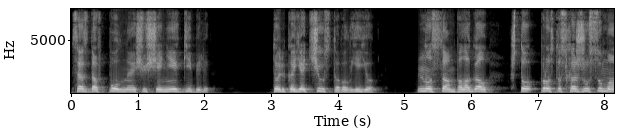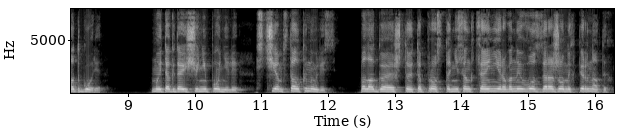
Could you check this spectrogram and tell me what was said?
создав полное ощущение их гибели. Только я чувствовал ее, но сам полагал, что просто схожу с ума от горя. Мы тогда еще не поняли, с чем столкнулись, полагая, что это просто несанкционированный ввоз зараженных пернатых.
